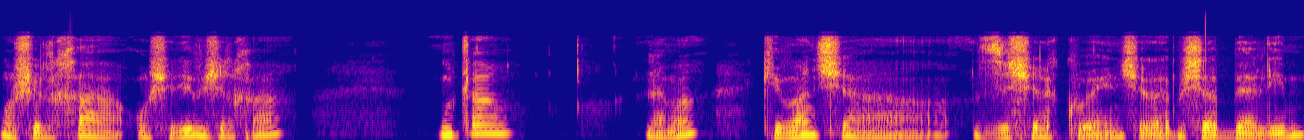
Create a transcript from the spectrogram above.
או שלך, או שלי ושלך, מותר. למה? כיוון שזה של הכהן, של הבעלים,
